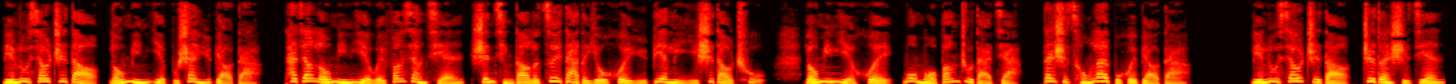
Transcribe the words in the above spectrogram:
林路潇知道楼明也不善于表达，他将楼明也为方向前申请到了最大的优惠与便利，一事道出。楼明也会默默帮助大家，但是从来不会表达。林路潇知道这段时间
